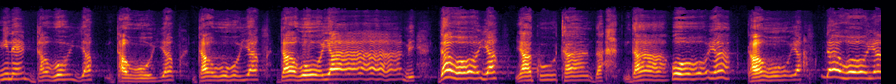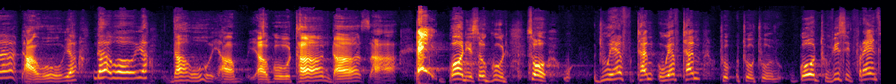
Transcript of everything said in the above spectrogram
ngine ndawo yam ndawo yam ndawo yam ndawo yami ndawo yam yakuthanda ndawo ya ndawo ya ndawo ya ndawo ya ndawo ya ndawo yam yakuthandaza hey god is so good. So do we have time? We have time to, to, to go to visit friends.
